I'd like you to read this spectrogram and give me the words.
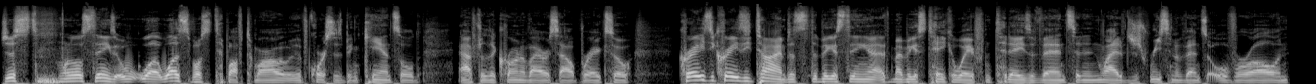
just one of those things. Well, it was supposed to tip off tomorrow. Of course, has been canceled after the coronavirus outbreak. So crazy, crazy times. That's the biggest thing. Uh, my biggest takeaway from today's events, and in light of just recent events overall, and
